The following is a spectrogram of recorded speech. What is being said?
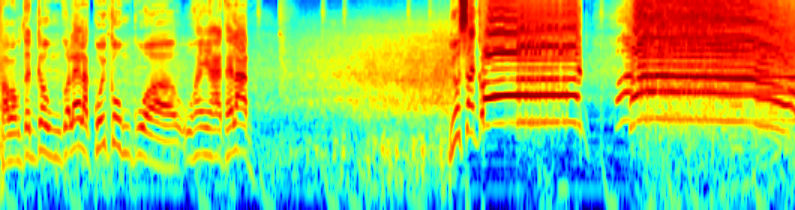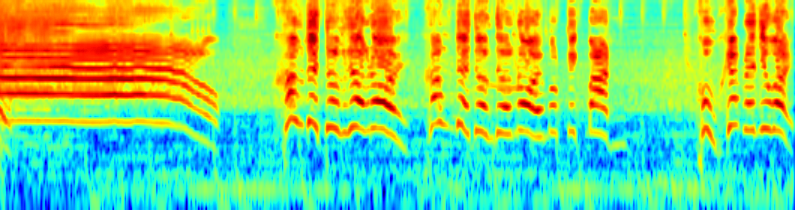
Pha bóng tấn công có lẽ là cuối cùng của U22 Thái Lan. Yosakon không thể tưởng tượng nổi không thể tưởng tượng nổi một kịch bản khủng khiếp đến như vậy.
